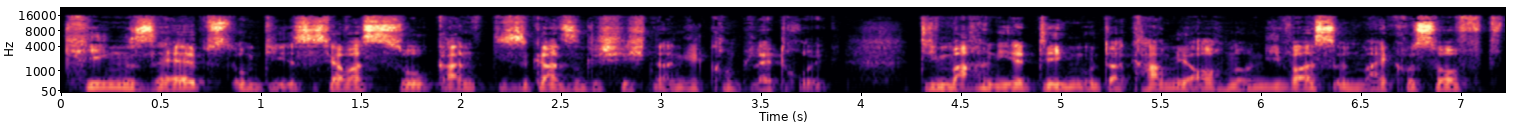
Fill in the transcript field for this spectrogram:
King selbst, um die ist es ja, was so ganz, diese ganzen Geschichten angeht, komplett ruhig. Die machen ihr Ding und da kam ja auch noch nie was und Microsoft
